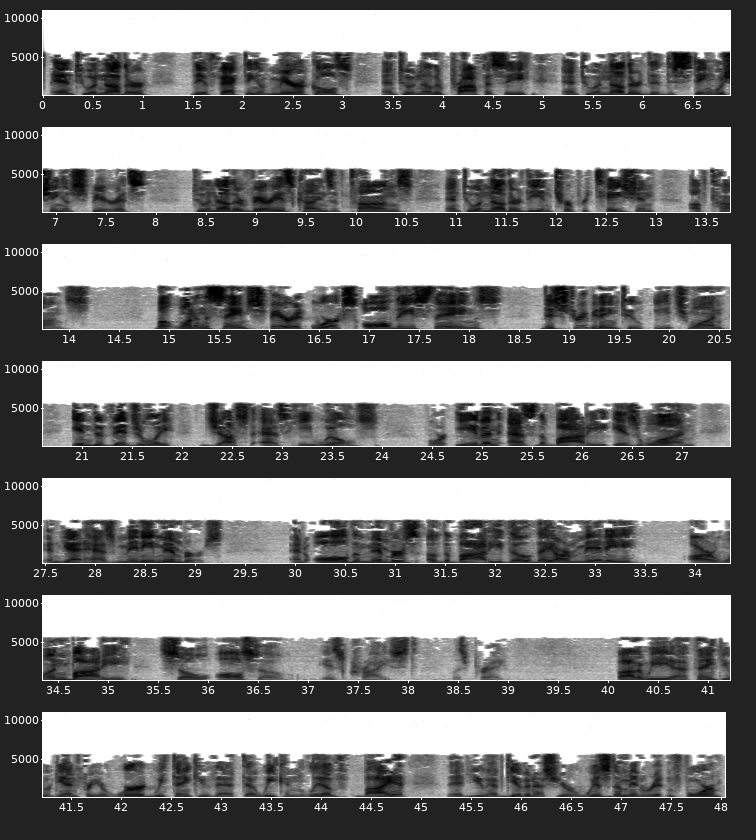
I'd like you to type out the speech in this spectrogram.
and to another the effecting of miracles, and to another prophecy, and to another the distinguishing of spirits, to another various kinds of tongues, and to another the interpretation of tongues. But one and the same Spirit works all these things, distributing to each one individually just as He wills. For even as the body is one and yet has many members, and all the members of the body, though they are many, are one body, so also is Christ. Let's pray. Father, we uh, thank you again for your word. We thank you that uh, we can live by it, that you have given us your wisdom in written form.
